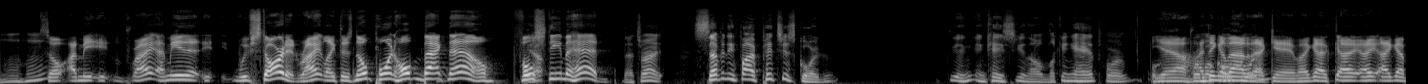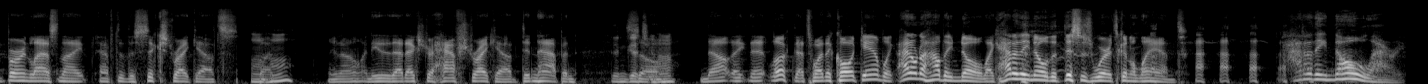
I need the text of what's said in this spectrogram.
Mm-hmm. So I mean, right? I mean, it, we've started, right? Like, there's no point holding back now. Full Yep. steam ahead. That's right. 75 pitches, Gordon. In, in case, you know, looking ahead for. for Yeah, I think I'm out of that game. I got I, I, I got burned last night after the six strikeouts. Mm-hmm. But you know, I needed that extra half strikeout. Didn't happen. Didn't get so, you, huh? No, they, they, look, that's why they call it gambling. I don't know how they know. Like, how do they know that this is where it's going to land? how do they know, Larry?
